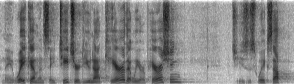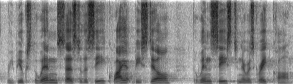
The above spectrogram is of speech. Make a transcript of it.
And they wake him and say, Teacher, do you not care that we are perishing? Jesus wakes up, rebukes the wind, says to the sea, Quiet, be still. The wind ceased and there was great calm.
